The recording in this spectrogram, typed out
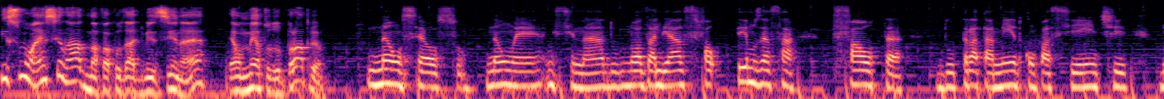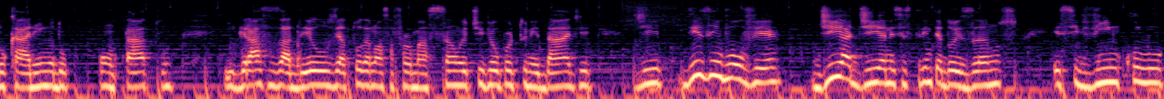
Isso não é ensinado na faculdade de medicina, é? É um método próprio? Não, Celso, não é ensinado. Nós, aliás, temos essa falta do tratamento com o paciente, do carinho, do contato. E graças a Deus e a toda a nossa formação, eu tive a oportunidade de desenvolver dia a dia, nesses 32 anos, esse vínculo,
